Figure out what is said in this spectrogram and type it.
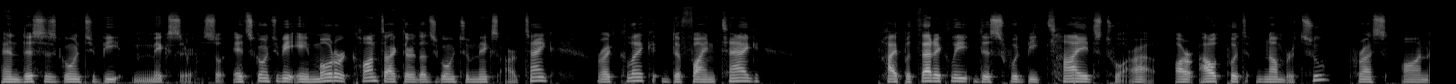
and this is going to be mixer. So it's going to be a motor contactor that's going to mix our tank. Right click define tag. Hypothetically this would be tied to our, our output number two. Press on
